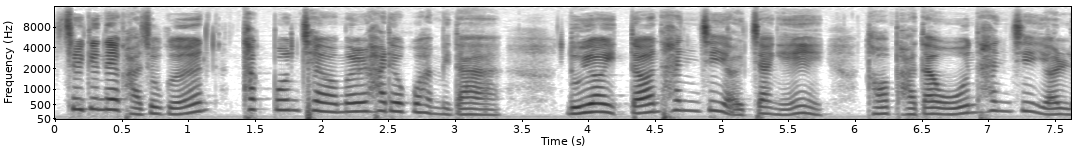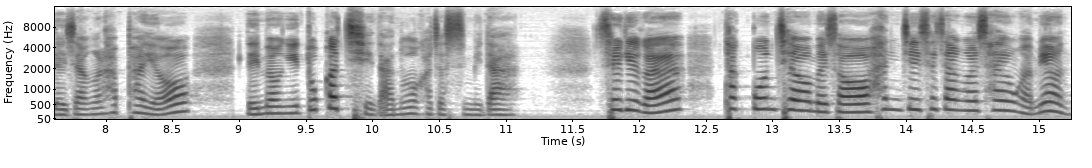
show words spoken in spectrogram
슬기네 가족은 탁본 체험을 하려고 합니다. 놓여있던 한지 10장에 더 받아온 한지 14장을 합하여 4명이 똑같이 나누어 가졌습니다. 슬기가 탁본 체험에서 한지 3장을 사용하면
